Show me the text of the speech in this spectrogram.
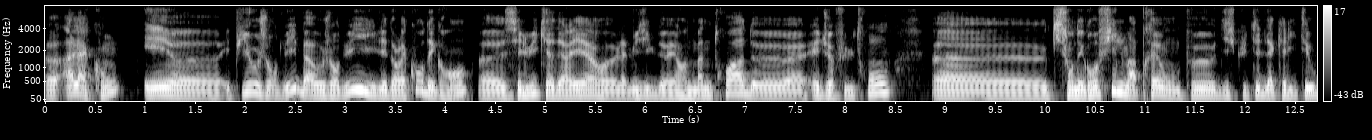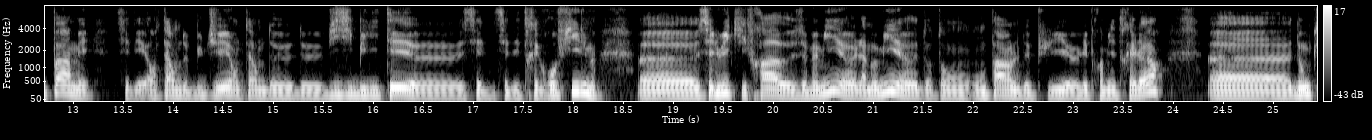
à la con. Et, et, puis aujourd'hui, bah aujourd'hui, il est dans la cour des grands. c'est lui qui a derrière la musique de Iron Man 3, de Age of Ultron, euh, qui sont des gros films. Après, on peut discuter de la qualité ou pas, mais c'est en termes de budget, en termes de, visibilité, euh, c'est des très gros films. Euh, c'est lui qui fera The Mummy, la momie dont on, on, parle depuis les premiers trailers. donc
